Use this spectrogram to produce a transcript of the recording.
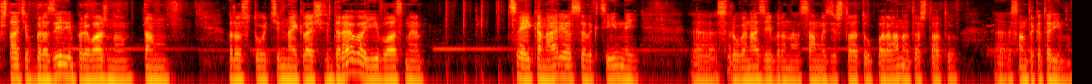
штатів Бразилії переважно там ростуть найкращі дерева, і, власне, цей Канарія селекційний. Е, Сировина зібрана саме зі штату Парана та штату е, Санта-Катаріна.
